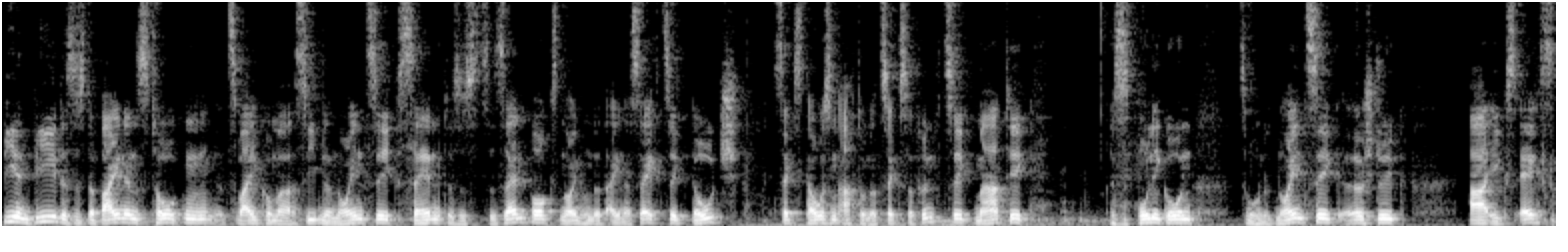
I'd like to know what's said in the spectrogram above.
BNB, das ist der Binance Token, 2,97 Cent, das ist die Sandbox, 961, Doge, 6856, Matic, das ist Polygon, 290 äh, Stück, AXX,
